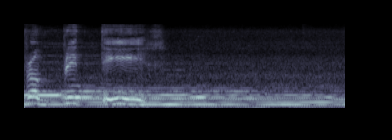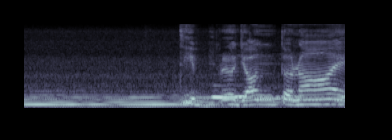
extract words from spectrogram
প্রবৃত্তির। তীব্র যন্ত্রণায়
